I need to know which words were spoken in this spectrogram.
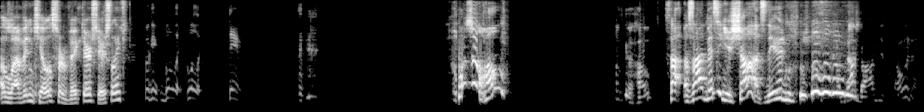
Eleven kills for Victor? Seriously? Okay, bullet, bullet. Damn. What's up, ho? What's good, ho? Stop, stop missing your shots, dude. I'm not, bro. I'm just throwing them.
